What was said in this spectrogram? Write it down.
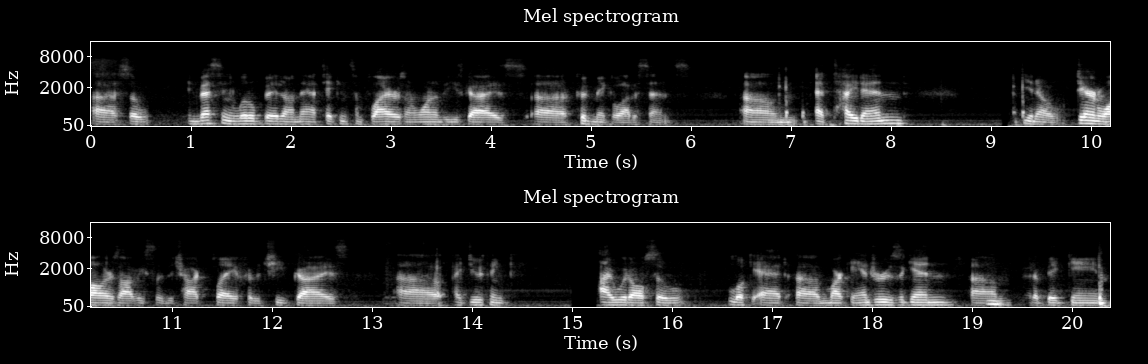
Uh, so investing a little bit on that, taking some flyers on one of these guys uh, could make a lot of sense. Um, at tight end, you know, Darren Waller is obviously the chalk play for the cheap guys. Uh, I do think I would also look at uh, Mark Andrews again, um, mm. had a big game,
